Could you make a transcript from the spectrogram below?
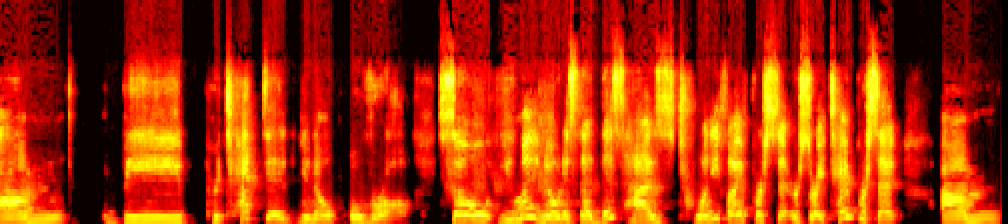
um, be protected, you know, overall. So you might notice that this has 25% or sorry, 10% um,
